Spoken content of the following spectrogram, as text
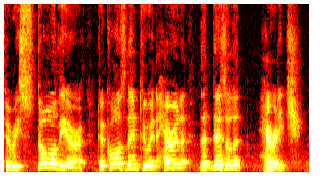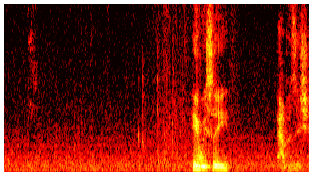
to restore the earth, to cause them to inherit the desolate heritage. Here we see our position.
